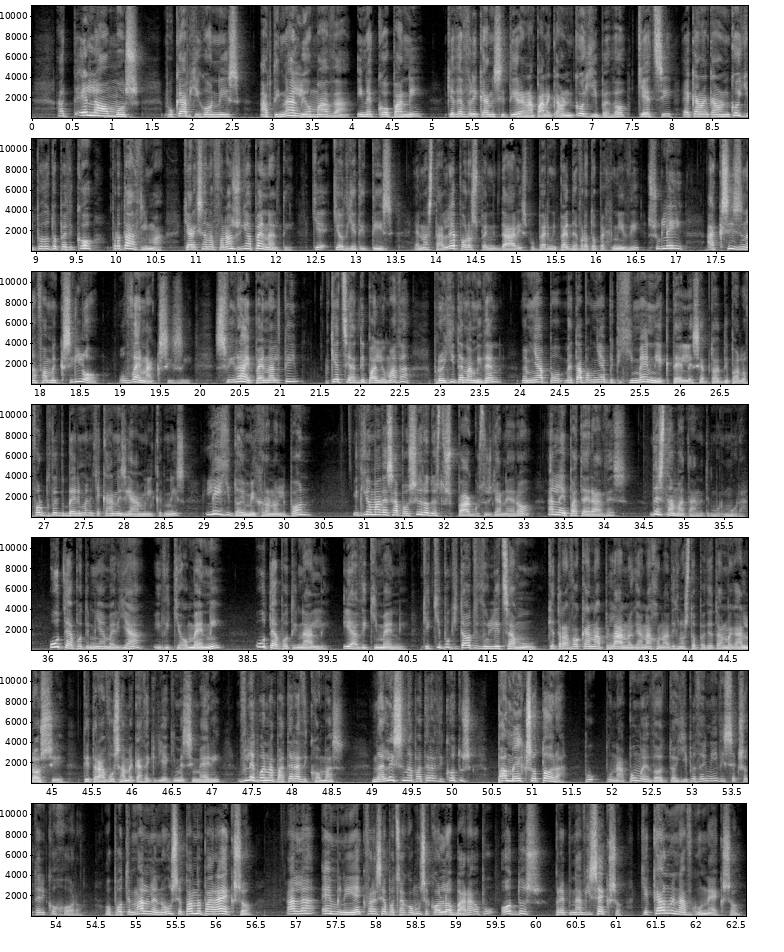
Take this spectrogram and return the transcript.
Έλα όμως που κάποιοι γονείς από την άλλη ομάδα είναι κόπανοι και δεν βρήκαν εισιτήρια να πάνε κανονικό γήπεδο και έτσι έκαναν κανονικό γήπεδο το παιδικό πρωτάθλημα και άρχισαν να φωνάζουν για πέναλτι. Και, και ο διαιτητής, ένας ταλέπορος πενιντάρης που παίρνει 5 ευρώ το παιχνίδι, σου λέει: Αξίζει να φάμε ξύλο; Δεν αξίζει. Σφυράει πέναλτι και έτσι η αντίπαλη ομάδα προηγείται ένα 0 με μια, μετά από μια επιτυχημένη εκτέλεση από το αντίπαλο φόρ που δεν την περίμενε και κανείς για να είμαι ειλικρινή. Λίγη το ημίχρονο λοιπόν. Οι δύο ομάδες αποσύρονται στους πάγκους τους για νερό, αλλά οι πατεράδες δεν σταματάνε τη μουρμούρα. Ούτε από τη μια μεριά οι δικαιωμένοι, ούτε από την άλλη οι αδικημένοι. Και εκεί που κοιτάω τη δουλίτσα μου και τραβώ κανένα πλάνο για να έχω να δείχνω στο παιδί όταν μεγαλώσει τι τραβούσαμε κάθε Κυριακή μεσημέρι, βλέπω ένα πατέρα δικό μας να λέει σε ένα πατέρα δικό τους: Πάμε έξω τώρα. Που, που να πούμε εδώ ότι το γήπεδο είναι ήδη σε εξωτερικό χώρο. Οπότε μάλλον εννοούσε πάμε παρά έξω, αλλά έμεινε η έκφραση από τσακωμού σε κολόμπαρα, όπου όντως πρέπει να βγεις έξω. Και κάνουν να βγουν έξω,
